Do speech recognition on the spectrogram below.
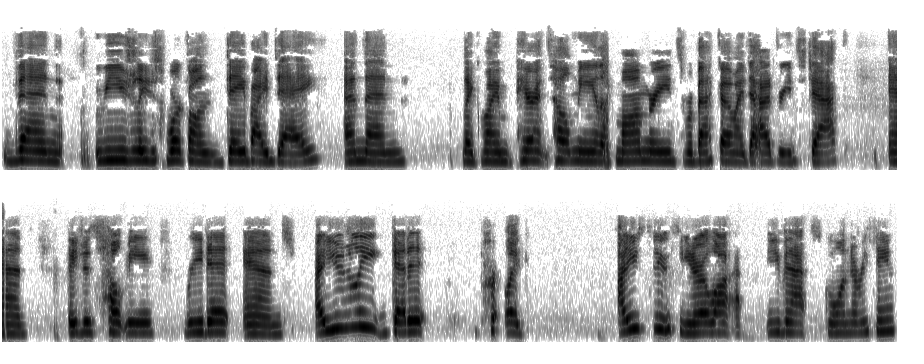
then we usually just work on day by day, and then like my parents help me. Like mom reads Rebecca, my dad reads Jack, and they just help me read it, and I usually get it. Per, like I used to do theater a lot, even at school and everything.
